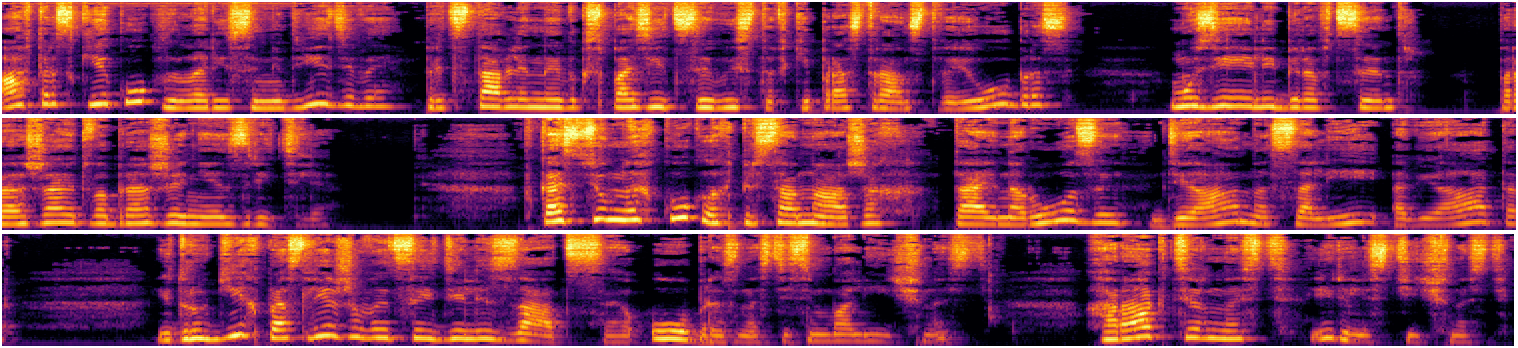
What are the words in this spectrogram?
Авторские куклы Ларисы Медведевой, представленные в экспозиции выставки «Пространство и образ» Музея Либеров Центр, поражают воображение зрителя. В костюмных куклах-персонажах Тайна Розы, Диана, Солей, Авиатор и других прослеживается идеализация, образность и символичность, характерность и реалистичность.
